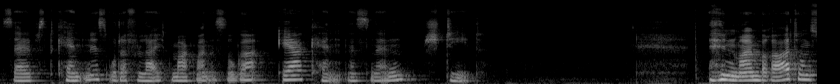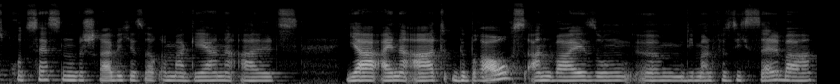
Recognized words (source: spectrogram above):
Selbstkenntnis oder vielleicht mag man es sogar Erkenntnis nennen, steht. In meinen Beratungsprozessen beschreibe ich es auch immer gerne als ja eine Art Gebrauchsanweisung, ähm, die man für sich selber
